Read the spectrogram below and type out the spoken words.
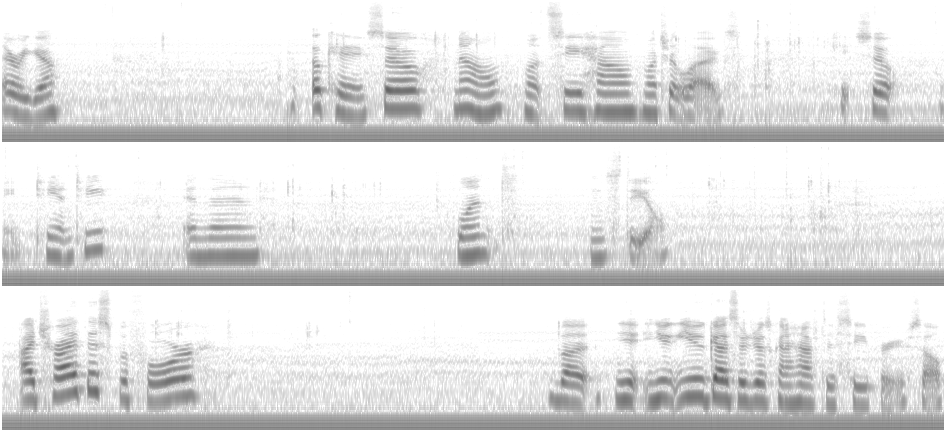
There we go. Okay, so now let's see how much it lags. Okay, so need TNT and then flint and steel. I tried this before but you, you, you guys are just gonna have to see for yourself.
